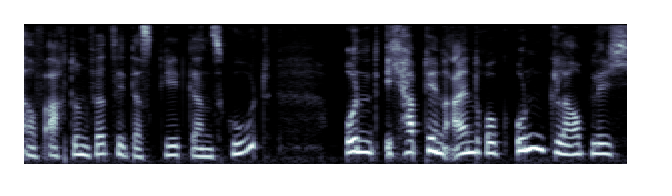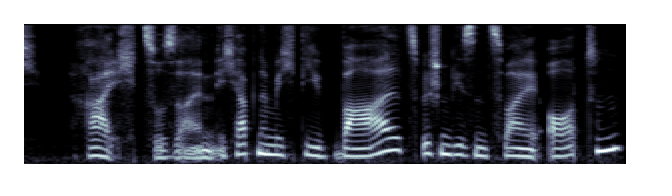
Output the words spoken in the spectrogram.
Auf 48, das geht ganz gut. Und ich habe den Eindruck, unglaublich reich zu sein. Ich habe nämlich die Wahl zwischen diesen zwei Orten.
